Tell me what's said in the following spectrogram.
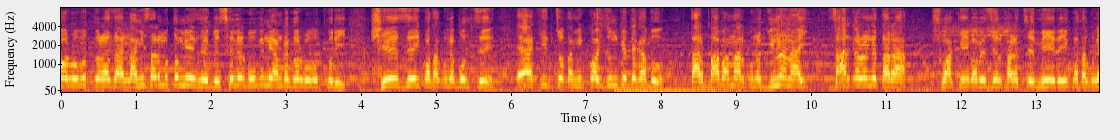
গর্ববোধ করা যায়। লামিসার মতো মেয়ে ছেলের বউকে নিয়ে আমরা গর্ববোধ করি, সে যেই কথাগুলো বলছে, এক ইজ্জত আমি কয়জনকে দেখাবো? তার বাবা মার কোনো ঘৃণা নাই, যার কারণে তারা সোহাগকে এইভাবে জেল খাটাচ্ছে মেয়ের এই কথাগুলো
